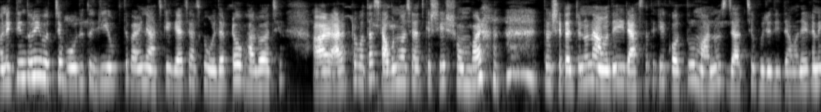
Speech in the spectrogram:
অনেক দিন ধরেই হচ্ছে বৌদি তো গিয়ে উঠতে পারেনি, আজকে গেছে, আজকে ওয়েদারটাও ভালো আছে। আর আরেকটা কথা, শ্রাবণ মাসের আজকে শেষ সোমবার, তো সেটার জন্য না আমাদের এই রাস্তা থেকে কত মানুষ যাচ্ছে পুজো দিতে। আমাদের এখানে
